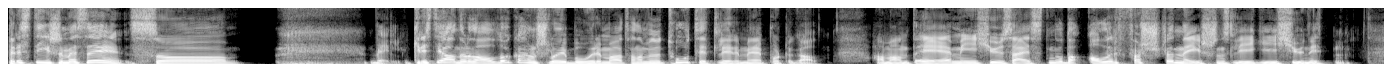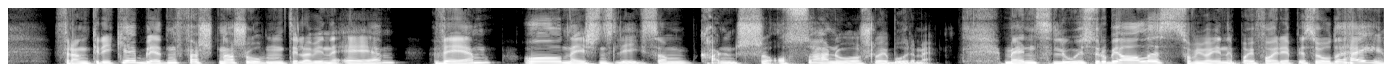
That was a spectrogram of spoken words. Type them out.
Prestisjemessig så Vel, Cristiano Ronaldo kan slå i bordet med at han har vunnet to titler med Portugal. Han vant EM i 2016 og det aller første Nations League i 2019. Frankrike ble den første nasjonen til å vinne EM, VM og Nations League, som kanskje også er noe å slå i bordet med. Mens Luis Rubiales, som vi var inne på i forrige episode, hei,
